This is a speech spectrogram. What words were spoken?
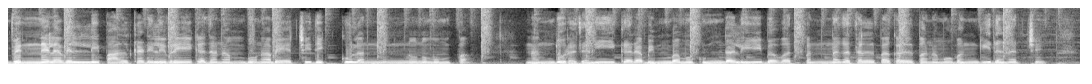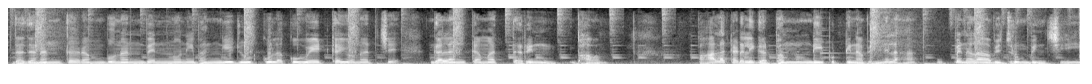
వెన్నెల వెళ్ళి పాల్కడిలి వ్రేకధనంబున బేర్చి దిక్కులన్ మిన్నును ముంప. నందు రజనీకర బింబము కుండలీభవత్పన్నగ తల్ప కల్పనము భంగిదనచ్చే దదనంతరంబునన్ వెన్నుని భంగి జూక్కులకు వేట్కయునచ్చే గలంకమత్తరిన్ భావం. పాలకడలి గర్భం నుండి పుట్టిన వెన్నెల ఉప్పెనలా విజృంభించి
